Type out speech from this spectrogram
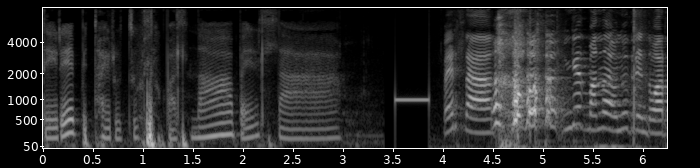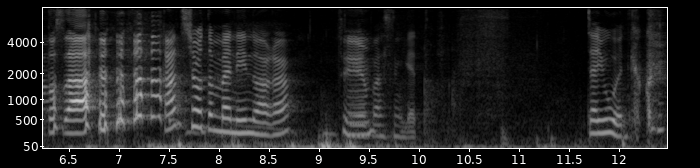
дээрээ бид хоёр үзүүлэх болноо. Баярлалаа. Баярлаа. Ингээд манай өнөөдрийн дугаар дуусаа. Ганц шуудан маань энэ байгаа. Тийм. Бас ингээд. За юу вэ гэхгүй.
